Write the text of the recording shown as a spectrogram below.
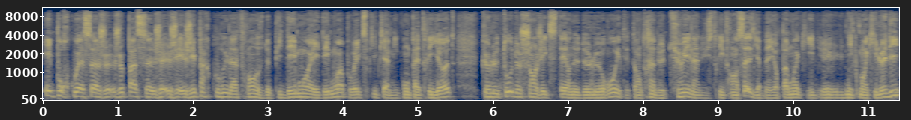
Et pourquoi ça? Je, passe, j'ai parcouru la France depuis des mois et des mois pour expliquer à mes compatriotes que le taux de change externe de l'euro était en train de tuer l'industrie française. Il n'y a d'ailleurs pas moi qui, uniquement qui le dit.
